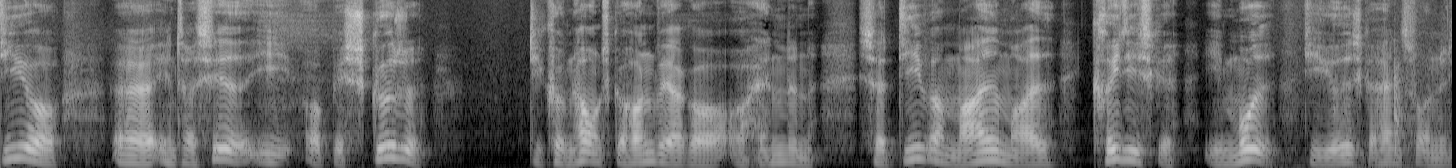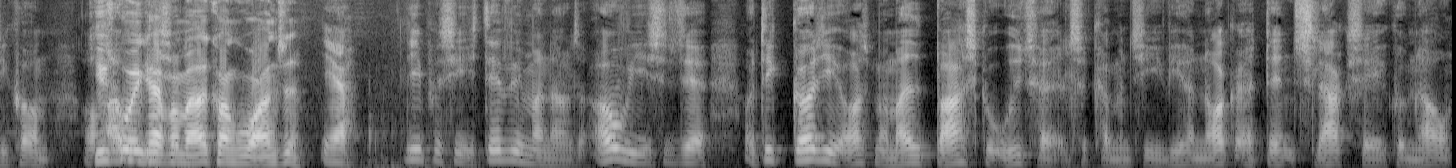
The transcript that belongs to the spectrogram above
de er jo øh, interesseret i at beskytte de københavnske håndværkere og handlende. Så de var meget, meget kritiske imod de jødiske handelsfonde, de kom. Og de skulle ikke have for meget konkurrence. Ja, lige præcis. Det vil man altså afvise der. Og det gør de også med meget barske udtalelse, kan man sige. Vi har nok af den slags her i København,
